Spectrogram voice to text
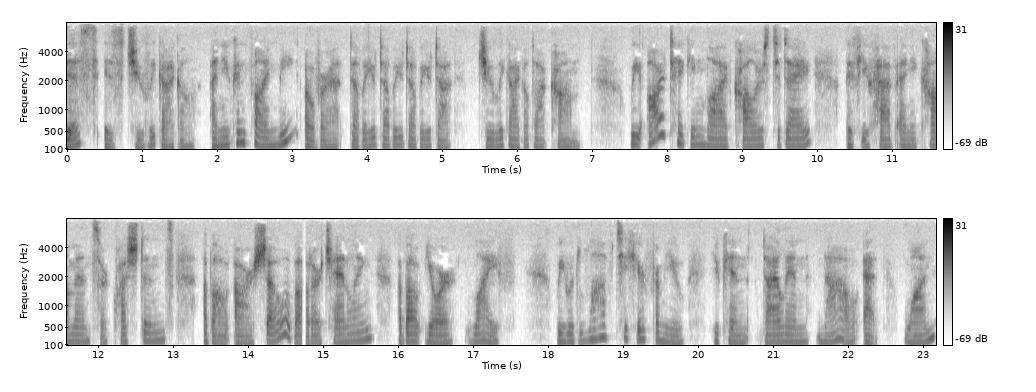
This is Julie Geigel, and you can find me over at www.juliegeigel.com. We are taking live callers today. If you have any comments or questions about our show, about our channeling, about your life, we would love to hear from you. You can dial in now at 1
